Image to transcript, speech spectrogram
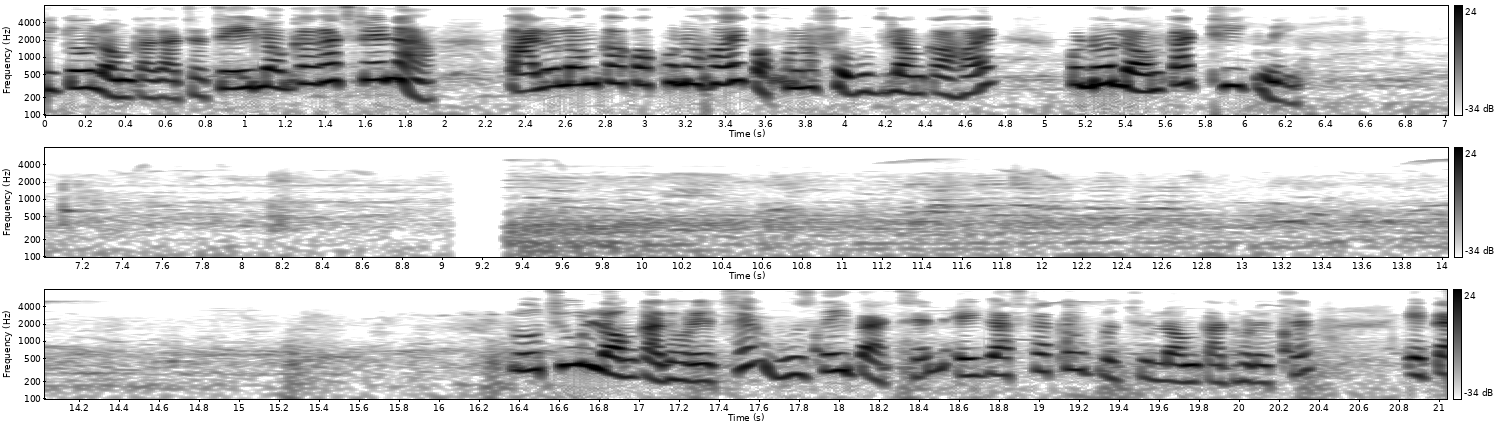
দিকেও লঙ্কা গাছ আছে। এই লঙ্কা গাছটায় না কালো লঙ্কা কখনো হয়, কখনো সবুজ লঙ্কা হয়। কোনো লঙ্কার ঠিক নেই। প্রচুর লঙ্কা ধরেছে, বুঝতেই পারছেন। এই গাছটাতেও প্রচুর লঙ্কা ধরেছে। এটা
